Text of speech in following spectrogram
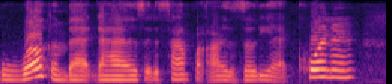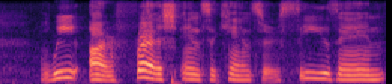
Welcome back, guys. It is time for our Zodiac Corner. We are fresh into Cancer season,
